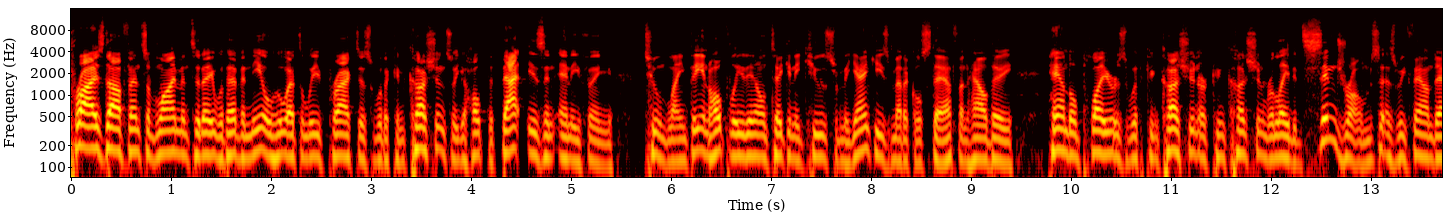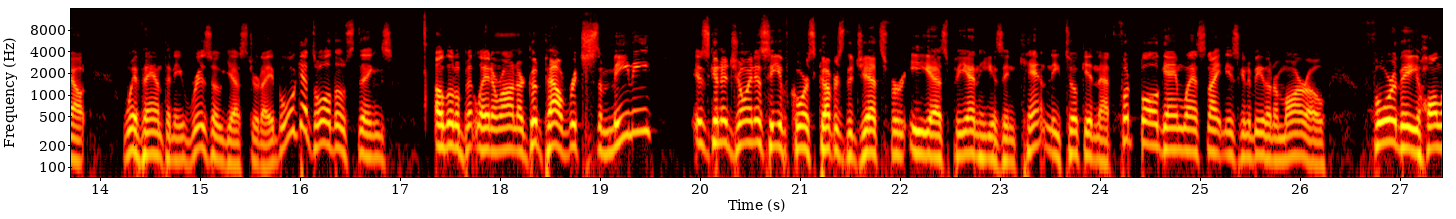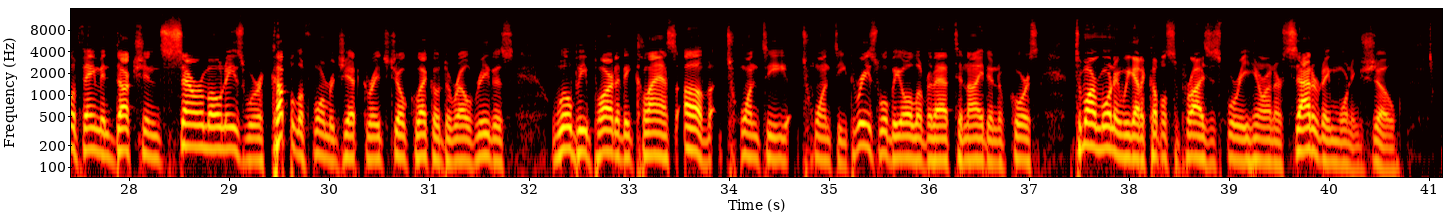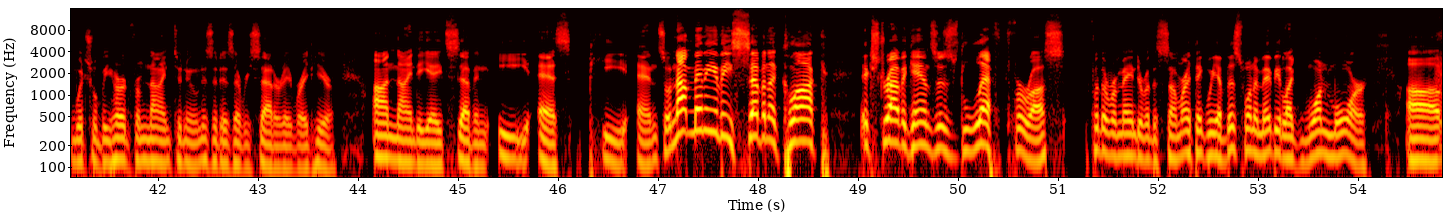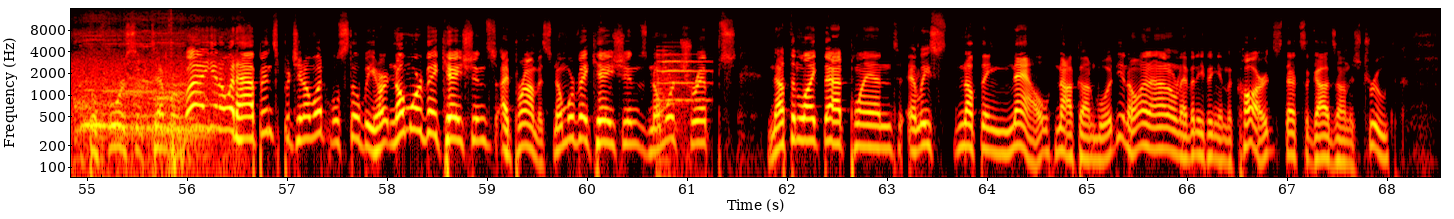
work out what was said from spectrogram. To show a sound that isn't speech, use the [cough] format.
prized offensive lineman today with Evan Neal, who had to leave practice with a concussion. So you hope that that isn't anything too lengthy, and hopefully they don't take any cues from the Yankees medical staff and how they handle players with concussion or concussion-related syndromes, as we found out with Anthony Rizzo yesterday. But we'll get to all those things a little bit later on. Our good pal Rich Cimini is going to join us. He, of course, covers the Jets for ESPN. He is in Canton. He took in that football game last night, and he's going to be there tomorrow for the Hall of Fame induction ceremonies, where a couple of former Jet greats, Joe Klecko, Darrelle Revis, will be part of the class of 2023. So we'll be all over that tonight. And, of course, tomorrow morning, we got a couple surprises for you here on our Saturday morning show which will be heard from 9 to noon, as it is every Saturday right here on 98.7 ESPN. So, not many of these 7 o'clock extravaganzas left for us for the remainder of the summer. I think we have this one and maybe like one more uh, before September. Well, you know what happens, but you know what? We'll still be hurt. No more vacations, I promise. No more vacations, no more trips. Nothing like that planned, at least nothing now, knock on wood. You know, and I don't have anything in the cards. That's the God's honest truth.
